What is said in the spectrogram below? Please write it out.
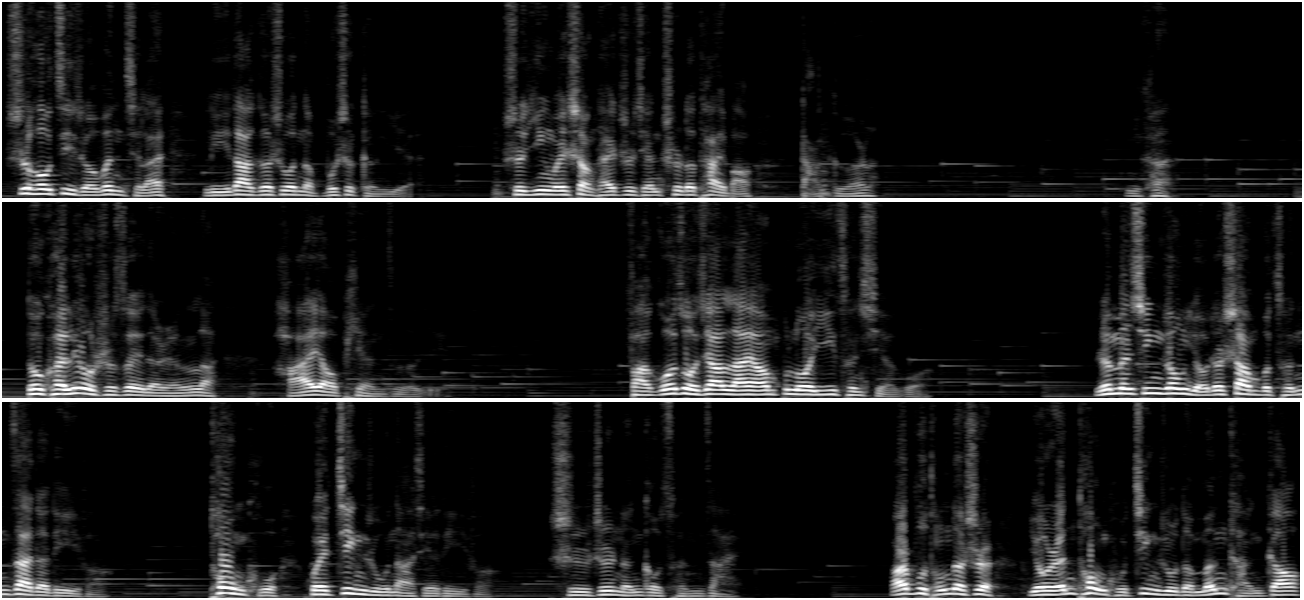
事后记者问起来，李大哥说那不是哽咽。是因为上台之前吃的太饱，打嗝了。你看，都快六十岁的人了，还要骗自己。法国作家莱昂·布洛伊曾写过：“人们心中有着尚不存在的地方，痛苦会进入那些地方，使之能够存在。而不同的是，有人痛苦进入的门槛高，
